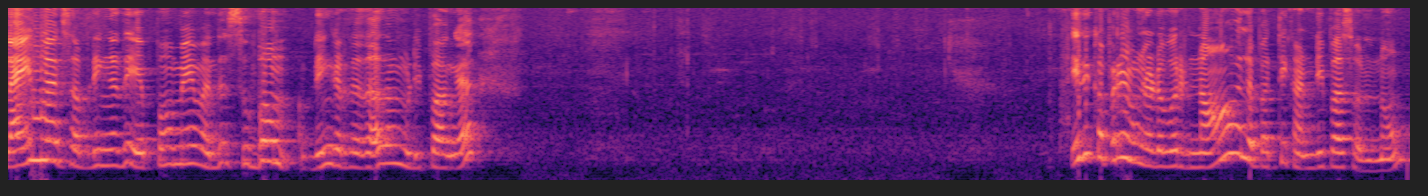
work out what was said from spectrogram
கிளைமேக்ஸ் அப்படிங்கிறது எப்போவுமே வந்து சுபம் அப்படிங்கிறத தான் முடிப்பாங்க. இதுக்கப்புறம் இவங்களோட ஒரு நாவலை பற்றி கண்டிப்பாக சொல்லணும்.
